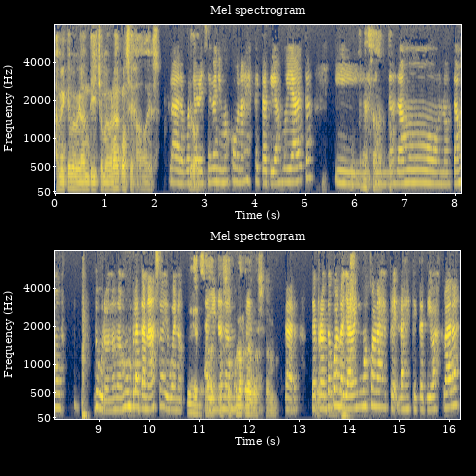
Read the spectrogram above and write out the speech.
a mí que me hubieran dicho, me hubieran aconsejado eso. Claro, porque no. a veces venimos con unas expectativas muy altas y, y, nos damos nos damos duro, nos damos un platanazo y bueno, Exacto, ahí nos damos Claro, de pronto cuando ya venimos con las, las expectativas claras,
